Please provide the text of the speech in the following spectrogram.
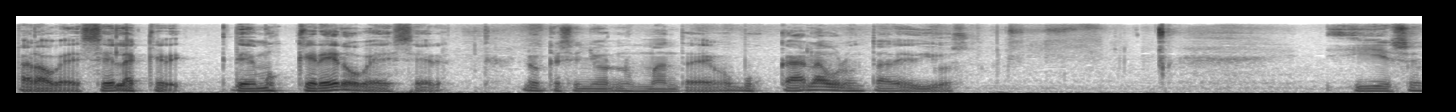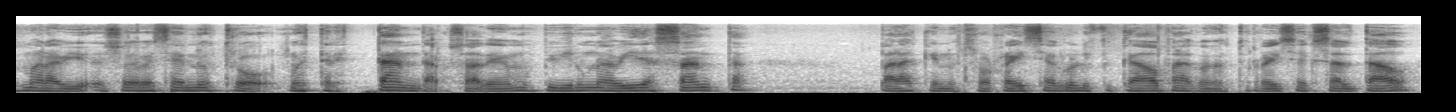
para obedecerla. Que debemos querer obedecer lo que el Señor nos manda. Debemos buscar la voluntad de Dios. Y eso es maravilloso, eso debe ser nuestro, nuestro estándar. O sea, debemos vivir una vida santa para que nuestro Rey sea glorificado, para que nuestro Rey sea exaltado.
